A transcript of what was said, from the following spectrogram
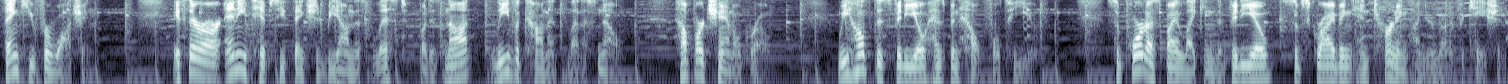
Thank you for watching. If there are any tips you think should be on this list but is not, leave a comment let us know. Help our channel grow. We hope this video has been helpful to you. Support us by liking the video, subscribing, and turning on your notification.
